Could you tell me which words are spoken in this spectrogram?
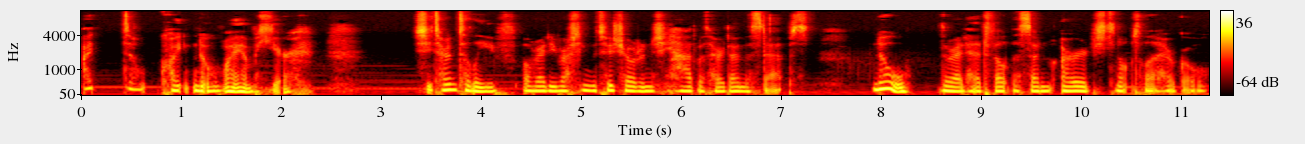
I don't quite know why I'm here. She turned to leave, already rushing the two children she had with her down the steps. No, the redhead felt the sudden urge not to let her go.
